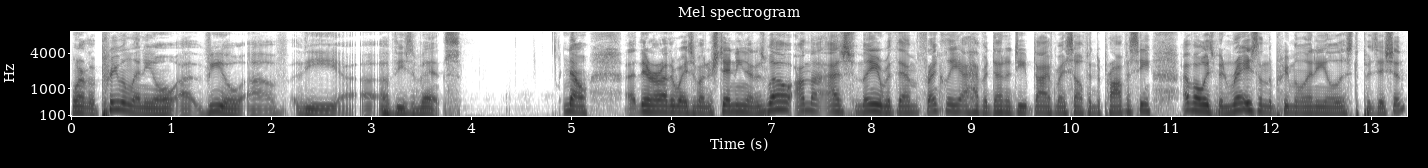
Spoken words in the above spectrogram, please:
more of a premillennial uh, view of the uh, of these events. Now, uh, there are other ways of understanding that as well. I'm not as familiar with them. Frankly, I haven't done a deep dive myself into prophecy. I've always been raised on the premillennialist position,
